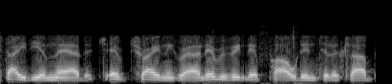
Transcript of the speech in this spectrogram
stadium now, the training ground, everything they've piled into the club.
